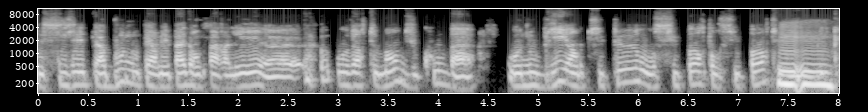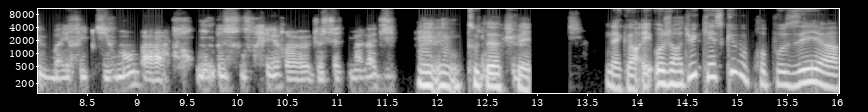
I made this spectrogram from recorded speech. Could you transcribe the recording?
Le sujet tabou ne nous permet pas d'en parler euh, ouvertement. Du coup, bah, on oublie un petit peu, on supporte, on supporte, et on oublie que, bah, effectivement, bah, on peut souffrir euh, de cette maladie. tout à fait. D'accord. Et aujourd'hui, qu'est-ce que vous proposez euh,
